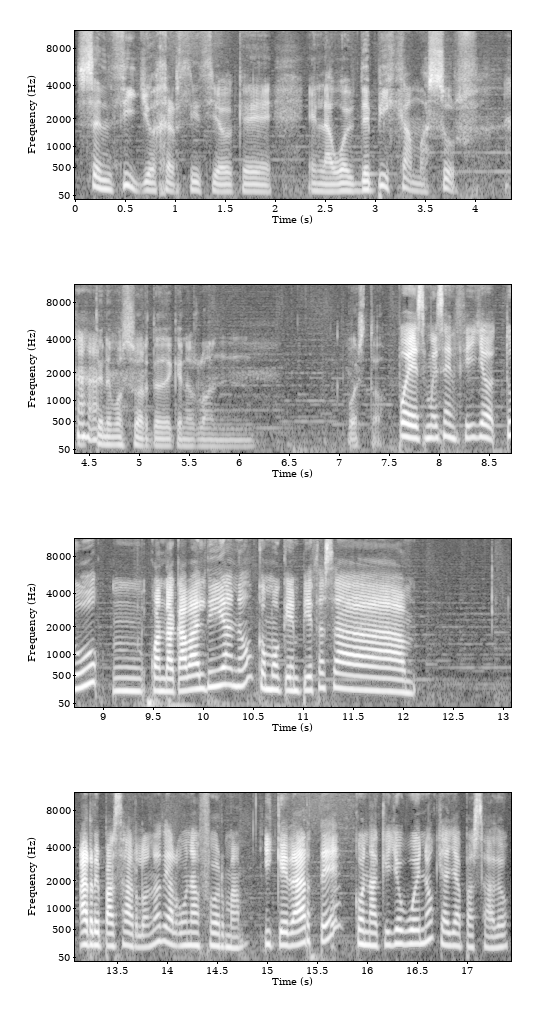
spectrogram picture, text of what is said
sencillo ejercicio que en la web de Pijama Surf tenemos suerte de que nos lo han puesto? Pues muy sencillo. Tú, mmm, cuando acaba el día, ¿no? Como que empiezas a, a repasarlo, ¿no? De alguna forma. Y quedarte con aquello bueno que haya pasado.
